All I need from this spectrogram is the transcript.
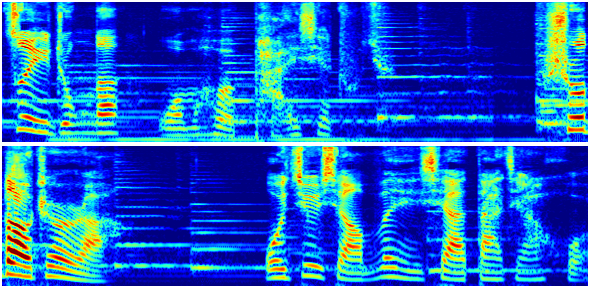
最终呢我们会排泄出去。说到这儿啊，我就想问一下大家伙，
